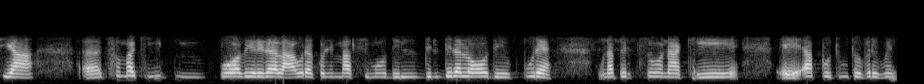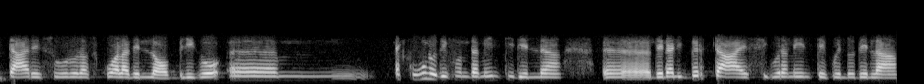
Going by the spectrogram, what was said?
sia eh, insomma, chi mh, può avere la laurea con il massimo del, del, della lode oppure una persona che eh, ha potuto frequentare solo la scuola dell'obbligo. Ehm, Ecco, uno dei fondamenti del, eh, della libertà è sicuramente quello della,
